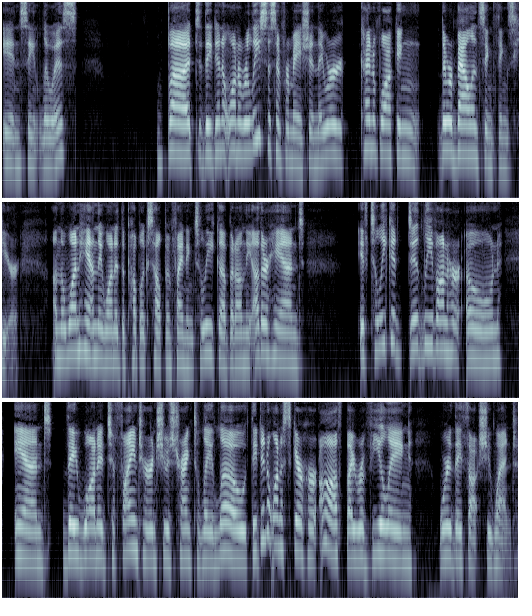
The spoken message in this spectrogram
in St. Louis, but they didn't want to release this information. They were kind of walking, they were balancing things here. On the one hand, they wanted the public's help in finding Teleka, but on the other hand, if Teleka did leave on her own and they wanted to find her and she was trying to lay low, they didn't want to scare her off by revealing where they thought she went.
